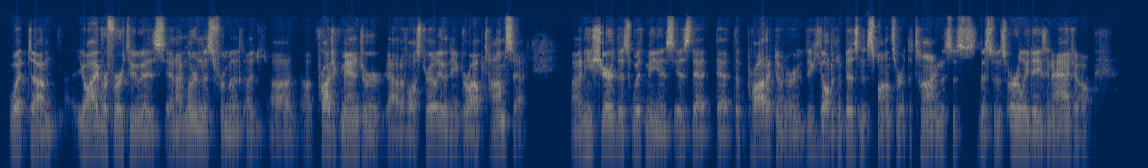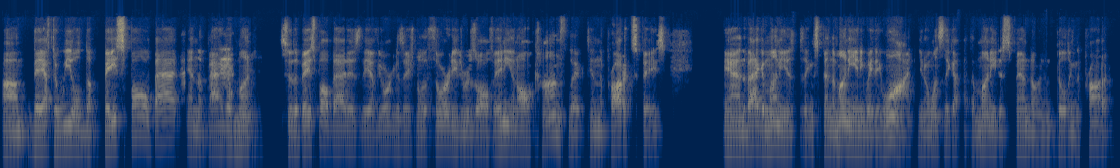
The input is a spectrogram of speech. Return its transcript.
what um, you know I refer to as, and I learned this from a, a, a project manager out of Australia named Rob Thomsett, uh, and he shared this with me. Is is that that the product owner he called it a business sponsor at the time. This is this was early days in Agile. Um, they have to wield the baseball bat and the bag of money. So the baseball bat is they have the organizational authority to resolve any and all conflict in the product space. And the bag of money is they can spend the money any way they want, you know, once they got the money to spend on building the product.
